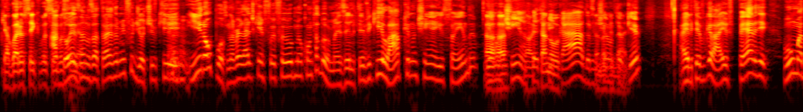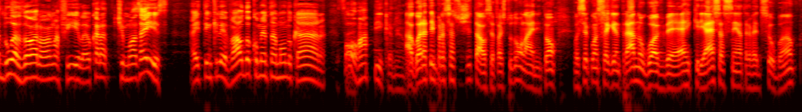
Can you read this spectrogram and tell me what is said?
Que agora eu sei que você Há é você dois mesmo. anos atrás eu me fudi. Eu tive que uhum. ir ao posto. Na verdade, quem foi foi o meu contador. Mas ele teve que ir lá porque não tinha isso ainda. Eu não tinha não, é certificado, não, não tinha não sei o quê. Aí ele teve que ir lá. Aí perde uma, duas horas lá na fila. Aí o cara te mostra, é isso. Aí tem que levar o documento na mão do cara. Porra, uma pica, meu. Agora tem processo digital, você faz tudo online. Então, você consegue entrar no GovBR, criar essa senha através do seu banco,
